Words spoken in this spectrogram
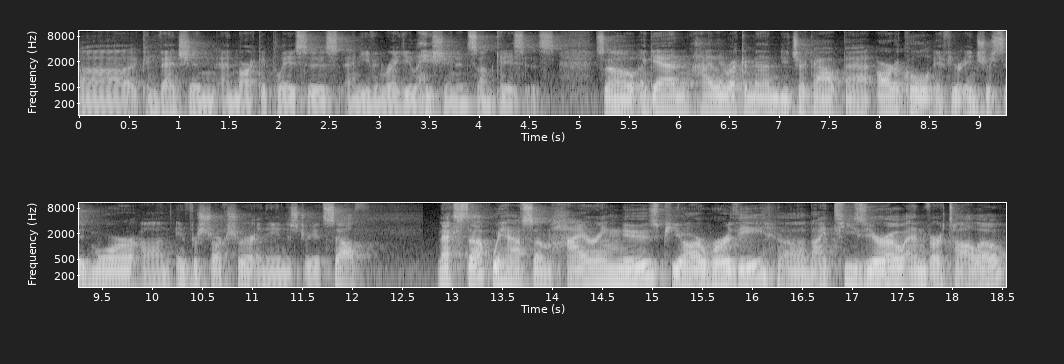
uh, convention and marketplaces and even regulation in some cases. So, again, highly recommend you check out that article if you're interested more on infrastructure and the industry itself. Next up, we have some hiring news, PR worthy, uh, by tZERO and Vertalo.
